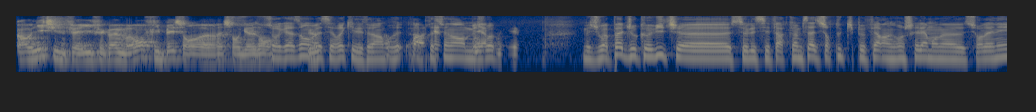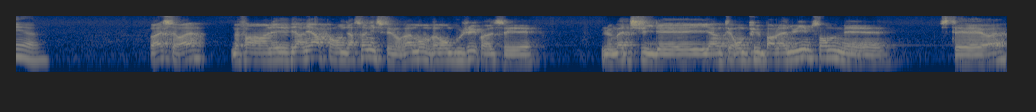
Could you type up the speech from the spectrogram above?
Raonic, il fait, il fait quand même vraiment flipper sur, euh, sur gazon. Sur gazon, ouais, c'est vrai qu'il était impré- impressionnant, mais je vois, Mais- mais je vois pas Djokovic euh, se laisser faire comme ça, surtout qu'il peut faire un grand chelem euh, sur l'année. euh. Ouais, c'est vrai. Mais Enfin, l'année dernière, pour Anderson, il se fait vraiment, vraiment bouger. Quoi. C'est... Le match, il est, il est interrompu par la nuit, il me semble, mais c'était ouais,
